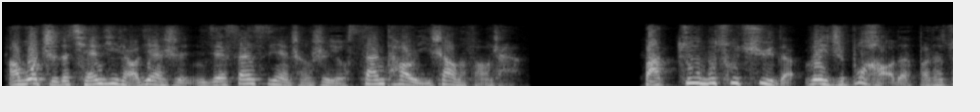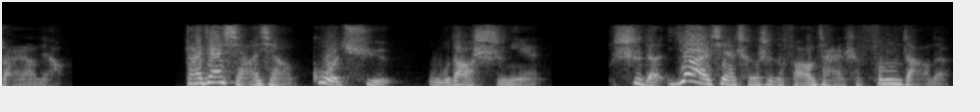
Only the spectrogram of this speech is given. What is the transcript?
啊！我指的前提条件是你在三四线城市有三套以上的房产，把租不出去的位置不好的把它转让掉。大家想一想，过去五到十年，是的，一二线城市的房产是疯涨的，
